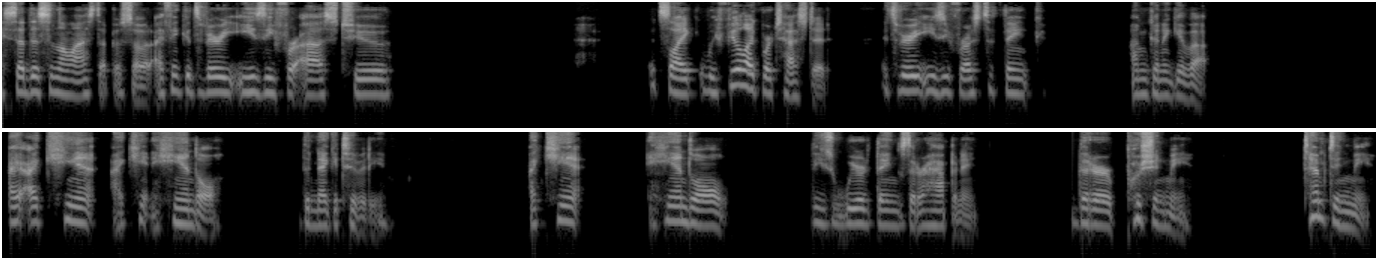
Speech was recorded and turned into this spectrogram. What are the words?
said this in the last episode i think it's very easy for us to it's like we feel like we're tested. It's very easy for us to think, I'm going to give up. I, I can't, I can't handle the negativity. I can't handle these weird things that are happening that are pushing me, tempting me.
